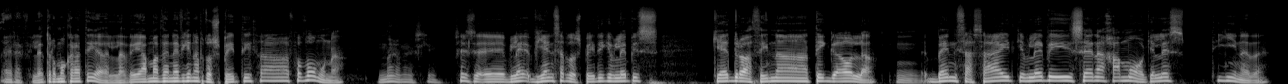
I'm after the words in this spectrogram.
ε, ρε φίλε, τρομοκρατία δηλαδή. Άμα δεν έβγαινα από το σπίτι θα φοβόμουν. Ναι, ναι, ισχύει. Ξέρεις, ε, βλέ, βγαίνεις από το σπίτι και βλέπεις κέντρο Αθήνα, τίγκα όλα. Μμ. Μπαίνεις στα site και βλέπεις ένα χαμό και λες τι γίνεται.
